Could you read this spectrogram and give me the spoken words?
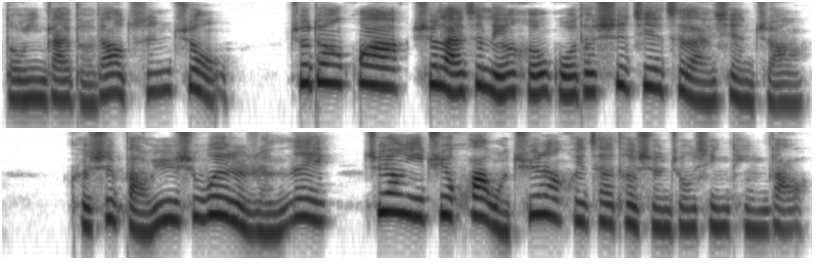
都应该得到尊重。这段话是来自联合国的世界自然宪章。可是，保育是为了人类这样一句话，我居然会在特生中心听到，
